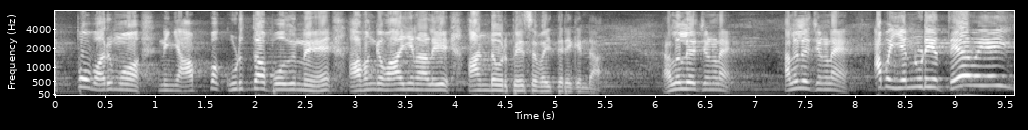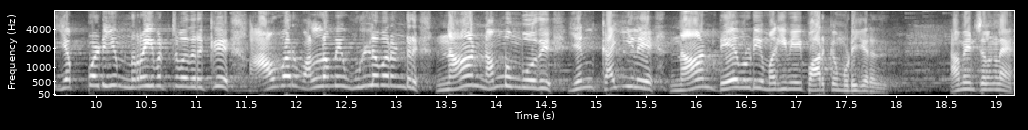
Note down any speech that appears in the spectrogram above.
எப்போ வருமோ நீங்கள் அப்போ கொடுத்தா போதுன்னு அவங்க வாயினாலே ஆண்டவர் பேச வைத்திருக்கின்றார். அல்ல வச்சுங்களேன் அல்ல வச்சுங்களேன் அப்ப என்னுடைய தேவையை எப்படியும் நிறைவேற்றுவதற்கு அவர் வல்லமை உள்ளவர் என்று நான் நம்பும் போது என் கையிலே நான் தேவனுடைய மகிமையை பார்க்க முடிகிறது. ஆமேன்னு சொல்லுங்களேன்.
